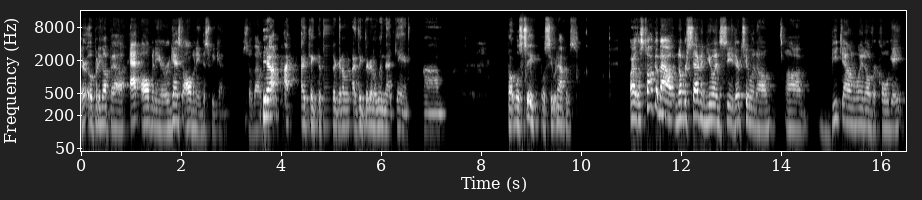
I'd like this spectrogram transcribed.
They're opening up uh, at Albany or against Albany this weekend, so that yeah, I, I, think that they're gonna. I think they're gonna win that game. Um, but we'll see. We'll see what happens. All right, let's talk about number seven UNC. They're two and zero. Oh. Uh, beat down win over Colgate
